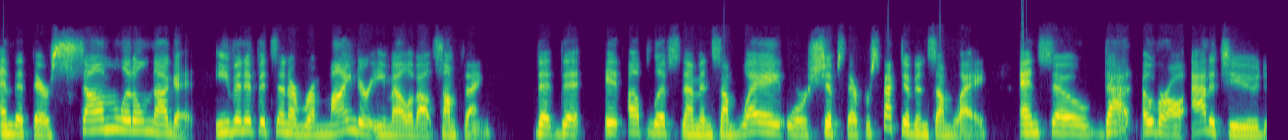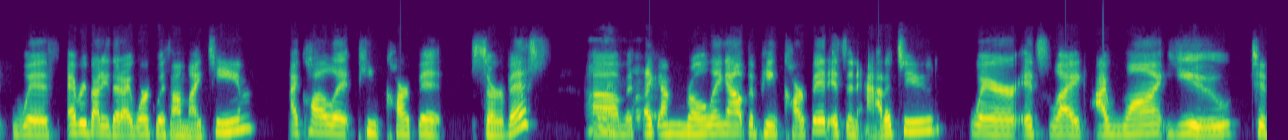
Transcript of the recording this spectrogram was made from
and that there's some little nugget, even if it's in a reminder email about something, that that it uplifts them in some way or shifts their perspective in some way. And so that overall attitude with everybody that I work with on my team, I call it pink carpet service. Oh, um, it's like I'm rolling out the pink carpet. It's an attitude where it's like, I want you to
